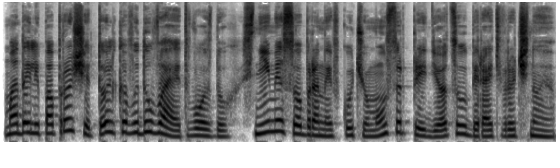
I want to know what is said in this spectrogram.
Модели попроще только выдувают воздух, с ними собранный в кучу мусор придется убирать вручную.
